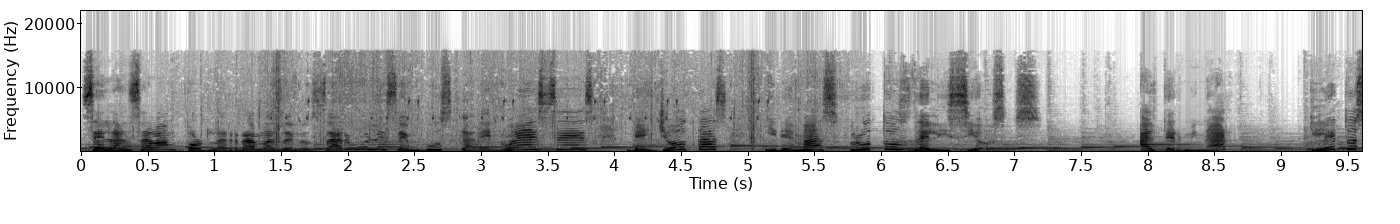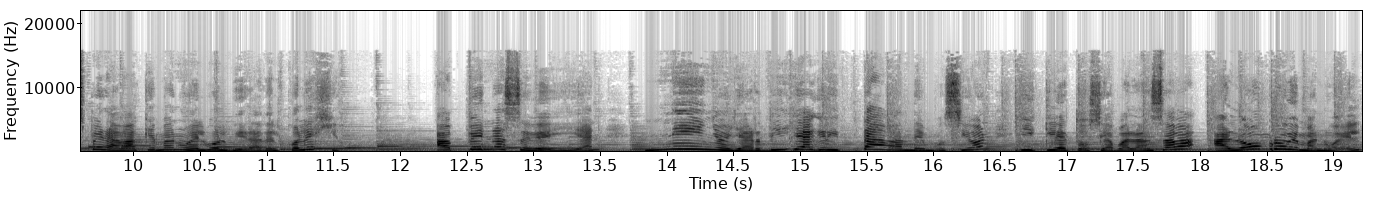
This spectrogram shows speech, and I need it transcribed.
se lanzaban por las ramas de los árboles en busca de nueces, bellotas y demás frutos deliciosos. Al terminar, Cleto esperaba que Manuel volviera del colegio. Apenas se veían, niño y ardilla gritaban de emoción y Cleto se abalanzaba al hombro de Manuel,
